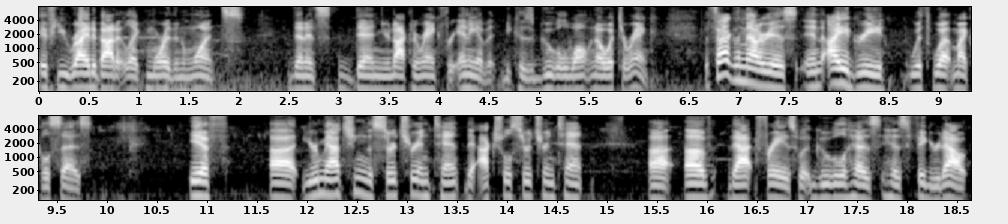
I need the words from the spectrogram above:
if you write about it like more than once, then it's then you're not going to rank for any of it because Google won't know what to rank. The fact of the matter is, and I agree with what Michael says, if uh, you're matching the searcher intent, the actual searcher intent uh, of that phrase, what Google has, has figured out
